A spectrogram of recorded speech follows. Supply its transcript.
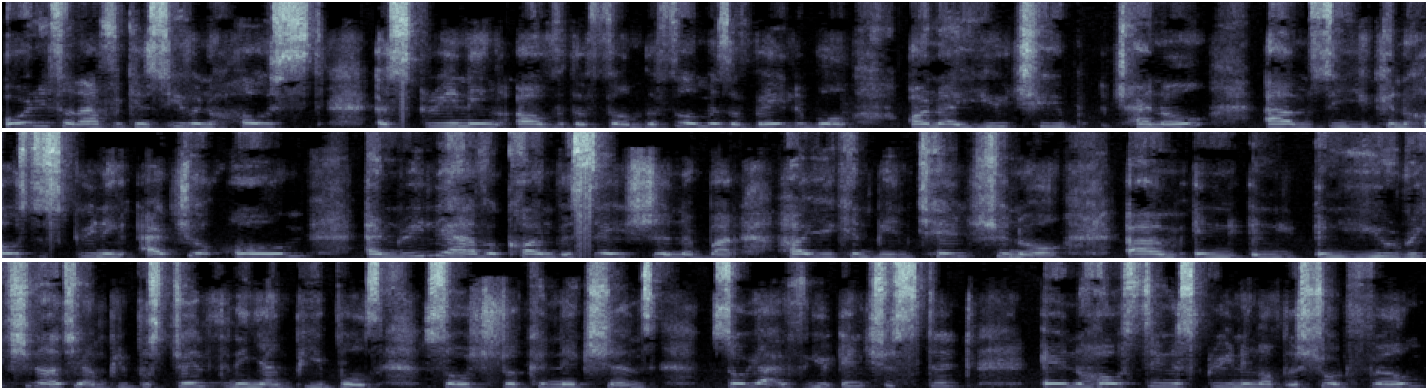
ordinary South Africans to even host a screening of the film. The film is available on our YouTube channel, um, so you can host a screening at your home and really have a conversation about how you can be intentional um, in, in, in you reaching out to young people, strengthening young people's social connections. So, yeah, if you're interested in hosting a screening of the short film,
